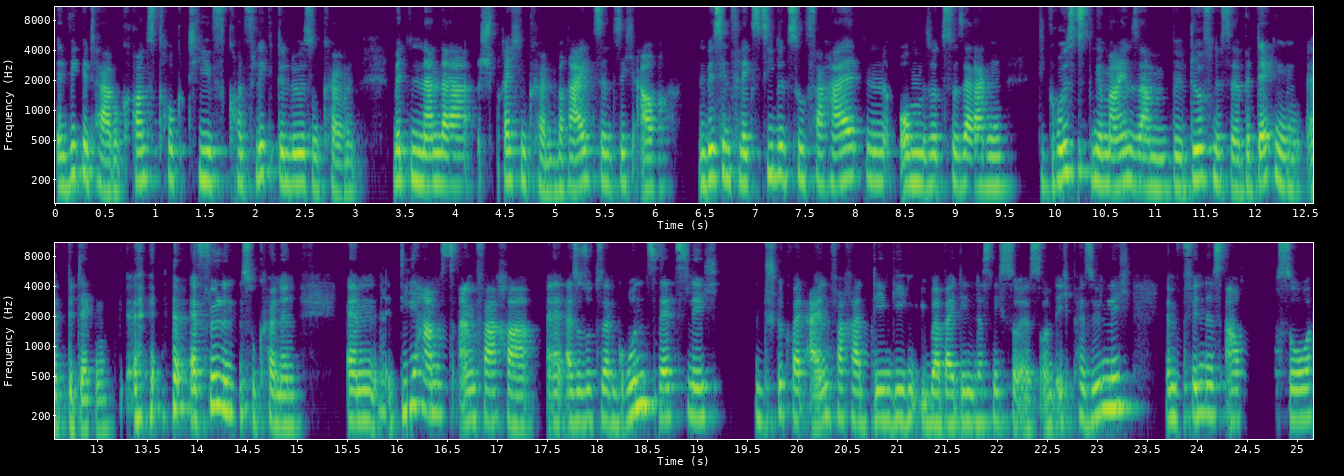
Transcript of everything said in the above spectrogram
entwickelt haben, konstruktiv Konflikte lösen können, miteinander sprechen können, bereit sind, sich auch ein bisschen flexibel zu verhalten, um sozusagen die größten gemeinsamen Bedürfnisse bedecken, äh, bedecken, erfüllen zu können. Ähm, die haben es einfacher, äh, also sozusagen grundsätzlich ein Stück weit einfacher denen gegenüber, bei denen das nicht so ist. Und ich persönlich empfinde es auch so,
